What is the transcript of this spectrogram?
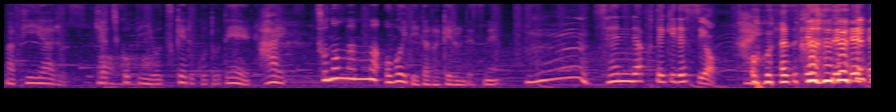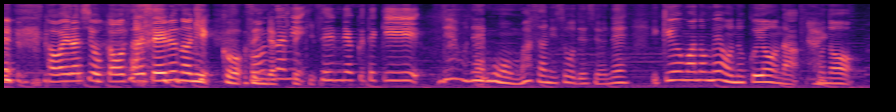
まあ、PR キャッチコピーをつけることではい。そのまんま覚えていただけるんですね。うん。戦略的ですよ。はい先生。可愛らしいお顔されているのに。結構こんなに戦略的。戦略的でもねもうまさにそうですよね生き馬の目を抜くようなはいこの、お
